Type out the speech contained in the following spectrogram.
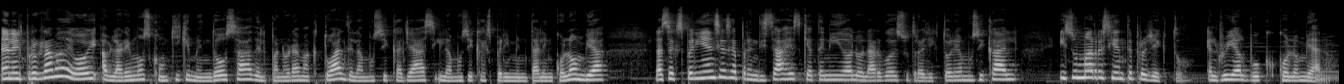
En el programa de hoy hablaremos con Quique Mendoza del panorama actual de la música jazz y la música experimental en Colombia, las experiencias y aprendizajes que ha tenido a lo largo de su trayectoria musical y su más reciente proyecto, el Real Book colombiano.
